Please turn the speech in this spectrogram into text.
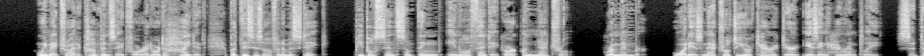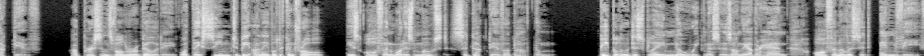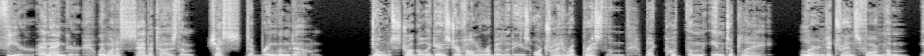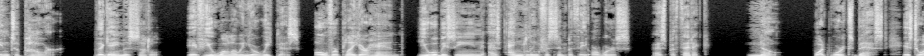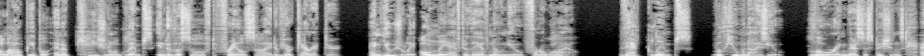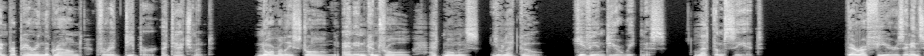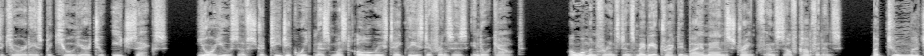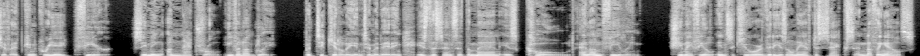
We may try to compensate for it or to hide it, but this is often a mistake people sense something inauthentic or unnatural. Remember, what is natural to your character is inherently seductive. A person's vulnerability, what they seem to be unable to control, is often what is most seductive about them. People who display no weaknesses, on the other hand, often elicit envy, fear, and anger. We want to sabotage them just to bring them down. Don't struggle against your vulnerabilities or try to repress them, but put them into play. Learn to transform them into power. The game is subtle. If you wallow in your weakness, overplay your hand, you will be seen as angling for sympathy or worse, as pathetic. No. What works best is to allow people an occasional glimpse into the soft, frail side of your character and usually only after they have known you for a while. That glimpse will humanize you, lowering their suspicions and preparing the ground for a deeper attachment. Normally strong and in control, at moments you let go. Give in to your weakness. Let them see it. There are fears and insecurities peculiar to each sex. Your use of strategic weakness must always take these differences into account. A woman, for instance, may be attracted by a man's strength and self-confidence, but too much of it can create fear, seeming unnatural, even ugly. Particularly intimidating is the sense that the man is cold and unfeeling. She may feel insecure that he is only after sex and nothing else.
